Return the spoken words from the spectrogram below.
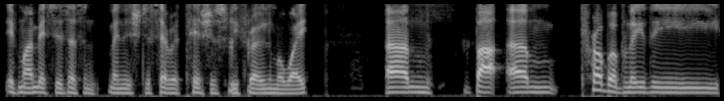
if my missus hasn't managed to surreptitiously throw them away, um, but um, probably the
